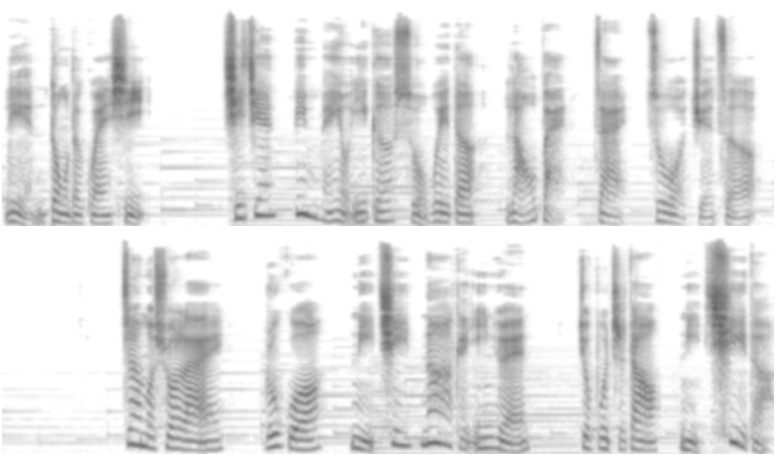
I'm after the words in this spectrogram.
联动的关系，其间并没有一个所谓的老板在做抉择。这么说来，如果你气那个因缘，就不知道你气的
